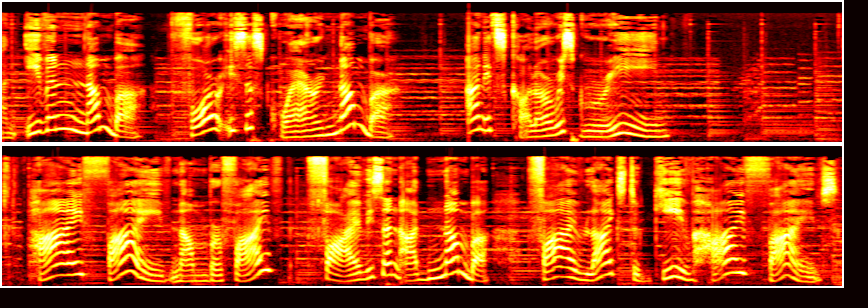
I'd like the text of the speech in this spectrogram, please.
an even number. 4 is a square number and its color is green. High five, number 5. 5 is an odd number. 5 likes to give high fives.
